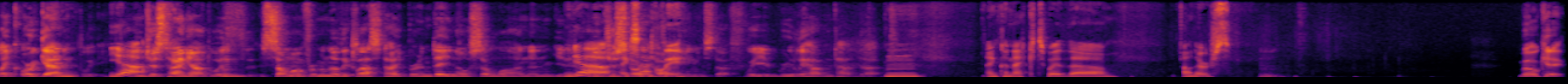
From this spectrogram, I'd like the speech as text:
Like organically. yeah. You just hang out with someone from another class at Hyper and they know someone and you, know, Yeah, you just start exactly. talking and stuff. We really haven't had that. and connect with um, others. But okay.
